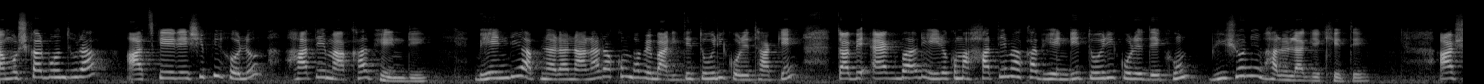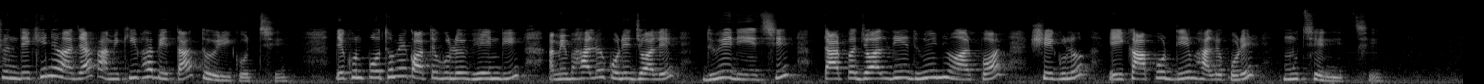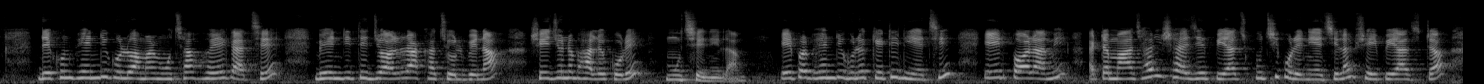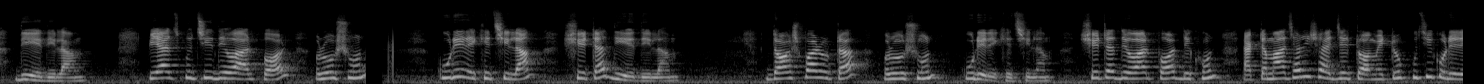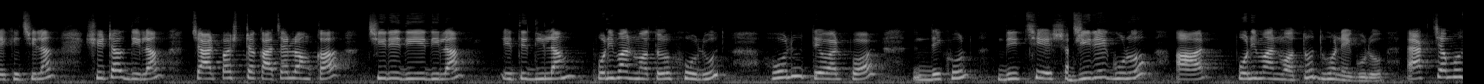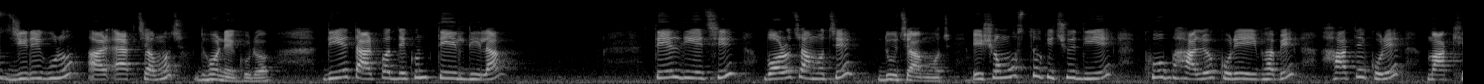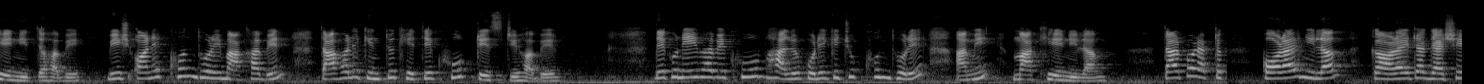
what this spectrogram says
নমস্কার বন্ধুরা, আজকের রেসিপি হলো হাতে মাখা ভেন্ডি। ভেন্ডি আপনারা নানা রকমভাবে বাড়িতে তৈরি করে থাকেন, তবে একবার এইরকম হাতে মাখা ভেন্ডি তৈরি করে দেখুন, ভীষণই ভালো লাগে খেতে। আসুন দেখে নেওয়া যাক আমি কীভাবে তা তৈরি করছি। দেখুন, প্রথমে কতগুলো ভেন্ডি আমি ভালো করে জলে ধুয়ে নিয়েছি, তারপর জল দিয়ে ধুয়ে নেওয়ার পর সেগুলো এই কাপড় দিয়ে ভালো করে মুছে নিচ্ছি। দেখুন, ভেন্ডিগুলো আমার মোছা হয়ে গেছে। ভেন্ডিতে জল রাখা চলবে না, সেই জন্য ভালো করে মুছে নিলাম। এরপর ভেন্ডিগুলো কেটে নিয়েছি। এরপর আমি একটা মাঝারি সাইজের পেঁয়াজ কুচি করে নিয়েছিলাম, সেই পেঁয়াজটা দিয়ে দিলাম। পেঁয়াজ কুচি দেওয়ার পর রসুন কুড়ে রেখেছিলাম, সেটা দিয়ে দিলাম। দশ বারোটা রসুন কুড়ে রেখেছিলাম। সেটা দেওয়ার পর দেখুন, একটা মাঝারি সাইজের টমেটো কুচি করে রেখেছিলাম, সেটাও দিলাম চার পাঁচটা কাঁচা লঙ্কা চিড়ে দিয়ে দিলাম, এতে দিলাম পরিমাণ মতো হলুদ হলুদ দেওয়ার পর দেখুন, দিচ্ছি জিরে গুঁড়ো আর পরিমাণ মতো ধনে গুঁড়ো, এক চামচ জিরে গুঁড়ো আর এক চামচ ধনে গুঁড়ো, দিয়ে তারপর দেখুন, তেল দিলাম, তেল দিয়েছি বড় চামচের দু চামচ। এই সমস্ত কিছু দিয়ে খুব ভালো করে এইভাবে হাতে করে মাখিয়ে নিতে হবে। বেশ অনেকক্ষণ ধরে মাখাবেন, তাহলে কিন্তু খেতে খুব টেস্টি হবে। দেখুন, এইভাবে খুব ভালো করে কিছুক্ষণ ধরে আমি মাখিয়ে নিলাম। তারপর একটা কড়াই নিলাম কড়াইটা গ্যাসে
